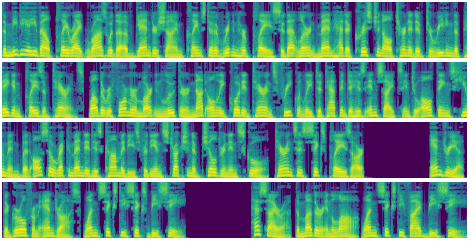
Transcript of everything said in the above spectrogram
The mediaeval playwright Roswitha of Gandersheim claims to have written her plays so that learned men had a Christian alternative to reading the pagan plays of Terence, while the reformer Martin Luther not only quoted Terence frequently to tap into his insights into all things human but also recommended his comedies for the instruction of children in school. Terence's six plays are Andria, the girl from Andros, 166 BC. Hecyra, the mother-in-law, 165 BC.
